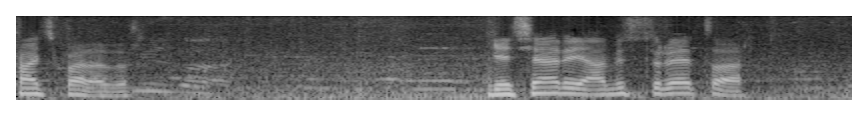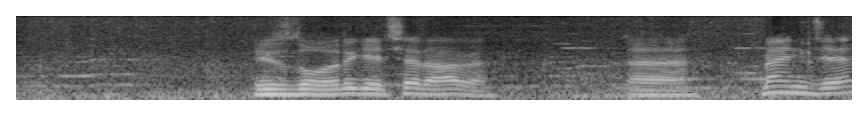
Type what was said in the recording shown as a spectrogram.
Kaç paradır? 100 dolar. Geçer ya bir sürü et var. 100 doları geçer abi. Ee, bence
